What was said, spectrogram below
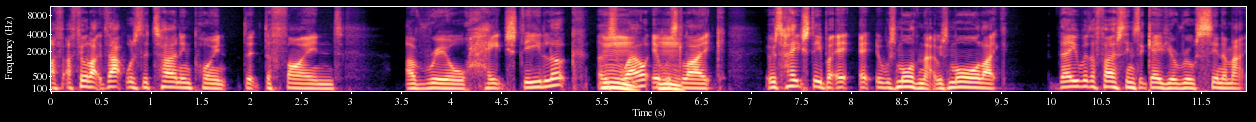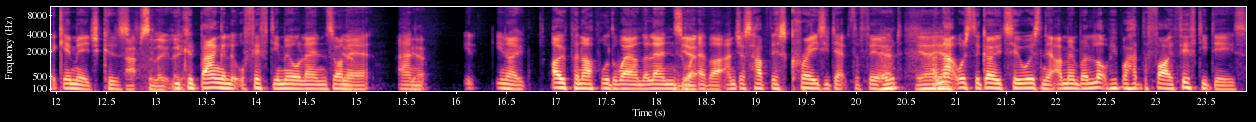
I I feel like that was the turning point that defined a real HD look as Mm, well. It was mm. like it was HD, but it, it it was more than that. It was more like they were the first things that gave you a real cinematic image because absolutely, you could bang a little 50 mil lens on Yeah. it and Yeah. it, you know open up all the way on the lens or Yeah. whatever and just have this crazy depth of field yeah, and that was the go-to wasn't it i remember a lot of people had the 550ds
